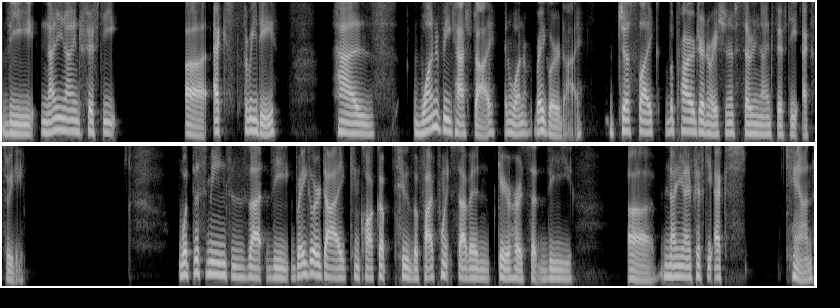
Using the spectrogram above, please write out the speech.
The 9950 uh, X3D has one V-Cache die and one regular die, just like the prior generation of 7950 X3D. What this means is that the regular die can clock up to the 5.7 gigahertz that the uh, 9950X can,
